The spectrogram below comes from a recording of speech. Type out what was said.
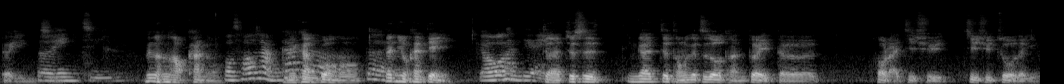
的影集，的影集，那个很好看哦。我超想看，没看过哦。对。那你有看电影？有，我看电影。对，就是应该就同一个制作团队的，后来继续继续做的影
